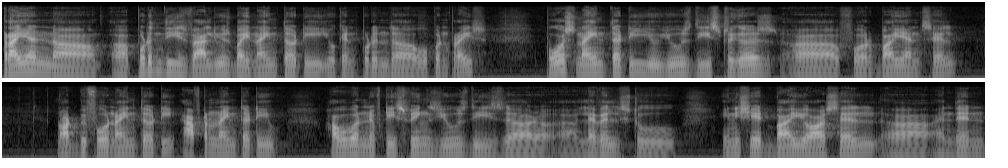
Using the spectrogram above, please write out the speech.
try and uh, uh, put in these values by 930 you can put in the open price. Post 930 you use these triggers uh, for buy and sell. Not before 930 after 930 however nifty swings use these uh, uh, levels to initiate buy or sell and then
